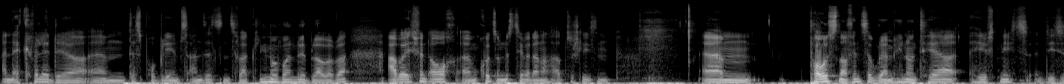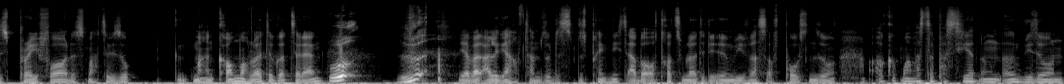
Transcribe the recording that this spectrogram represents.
an der Quelle der, ähm, des Problems ansetzen, zwar Klimawandel, bla bla bla. Aber ich finde auch, ähm, kurz um das Thema dann noch abzuschließen, ähm, Posten auf Instagram hin und her hilft nichts. Dieses Pray for, das macht sowieso, machen kaum noch Leute, Gott sei Dank. Ja, weil alle gehofft haben, so, das, das bringt nichts, aber auch trotzdem Leute, die irgendwie was auf posten, so, oh, guck mal, was da passiert und irgendwie so ein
